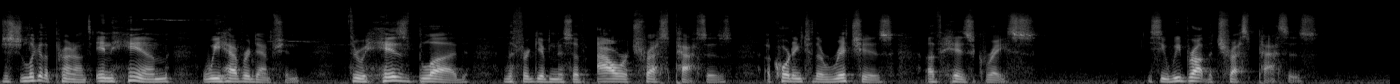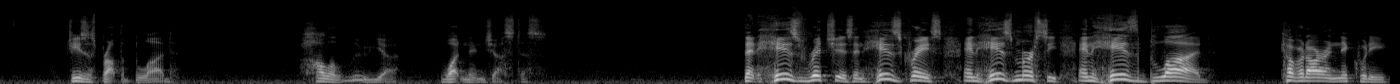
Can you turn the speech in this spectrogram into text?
just look at the pronouns. In him we have redemption. Through his blood, the forgiveness of our trespasses, according to the riches of his grace. You see, we brought the trespasses, Jesus brought the blood. Hallelujah. What an injustice. That his riches and his grace and his mercy and his blood covered our iniquity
